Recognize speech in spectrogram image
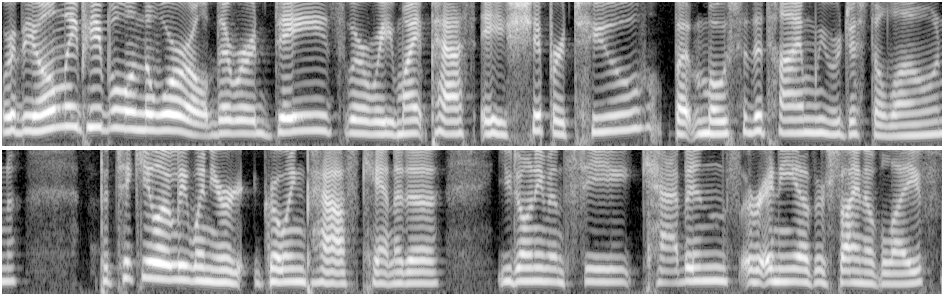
we're the only people in the world. There were days where we might pass a ship or two, but most of the time we were just alone. Particularly when you're going past Canada, you don't even see cabins or any other sign of life.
